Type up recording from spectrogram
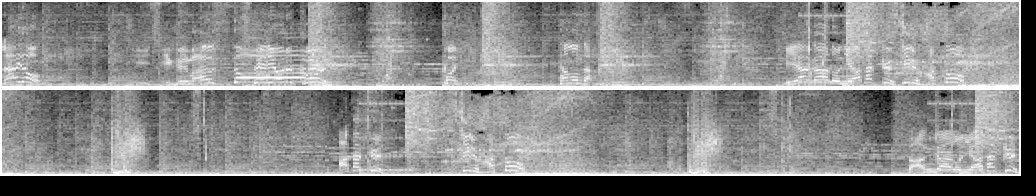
ライド。イチグマウスト。スペリオルコール。来い。頼んだ。リアガードにアタックスキル発動。アタックスキル発動。ヴァンガードにアタック。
